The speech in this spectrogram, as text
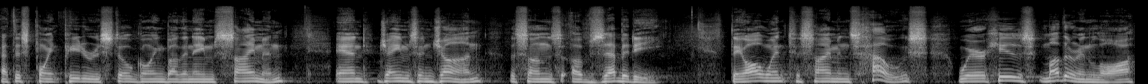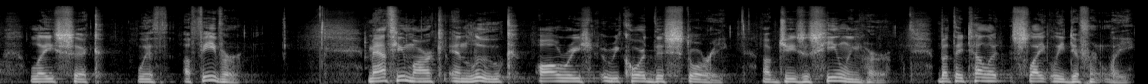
At this point, Peter is still going by the name Simon, and James and John, the sons of Zebedee. They all went to Simon's house where his mother in law lay sick with a fever. Matthew, Mark, and Luke all re- record this story of Jesus healing her, but they tell it slightly differently.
